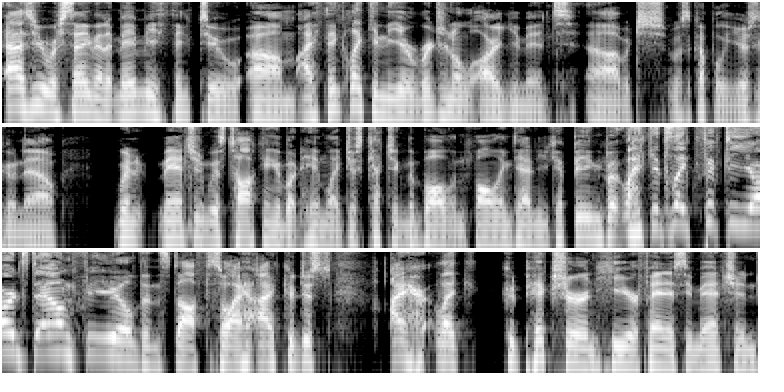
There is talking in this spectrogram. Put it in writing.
as you were saying that, it made me think too. Um, I think like in the original argument, uh, which was a couple of years ago now, when Mansion was talking about him like just catching the ball and falling down, you kept being, but like it's like 50 yards downfield and stuff. So I I could just I like could picture and hear Fantasy Mansion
